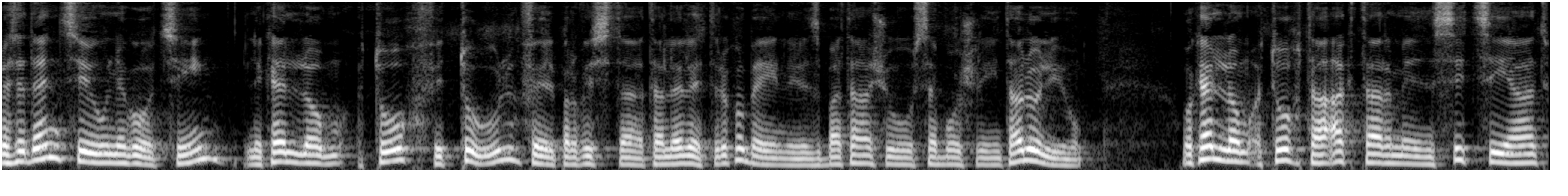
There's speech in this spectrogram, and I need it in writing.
Residenzi u negozji li kellhom qtugħ fit-tul fil-provvista tal-elettriku bejn is-sbatax u s-sebgħuxrin ta' Lulju u kellhom qtugħ ta' aktar minn sitt sigħat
